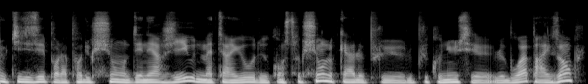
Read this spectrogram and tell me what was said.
utilisés pour la production d'énergie ou de matériaux de construction. Le cas le plus, le plus connu, c'est le bois par exemple.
